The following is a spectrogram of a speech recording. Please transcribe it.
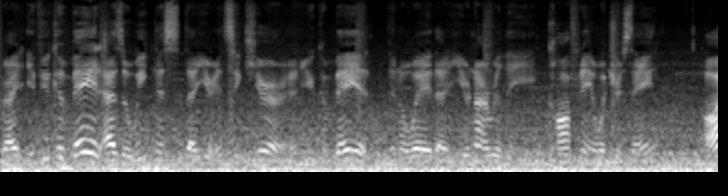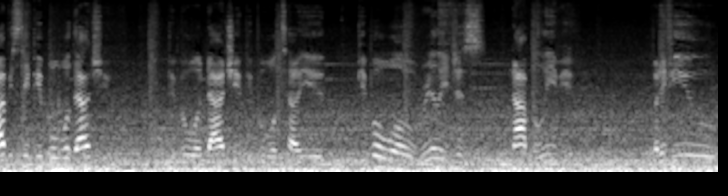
right? If you convey it as a weakness that you're insecure and you convey it in a way that you're not really confident in what you're saying, obviously people will doubt you. People will doubt you, people will tell you, people will really just not believe you. But if you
